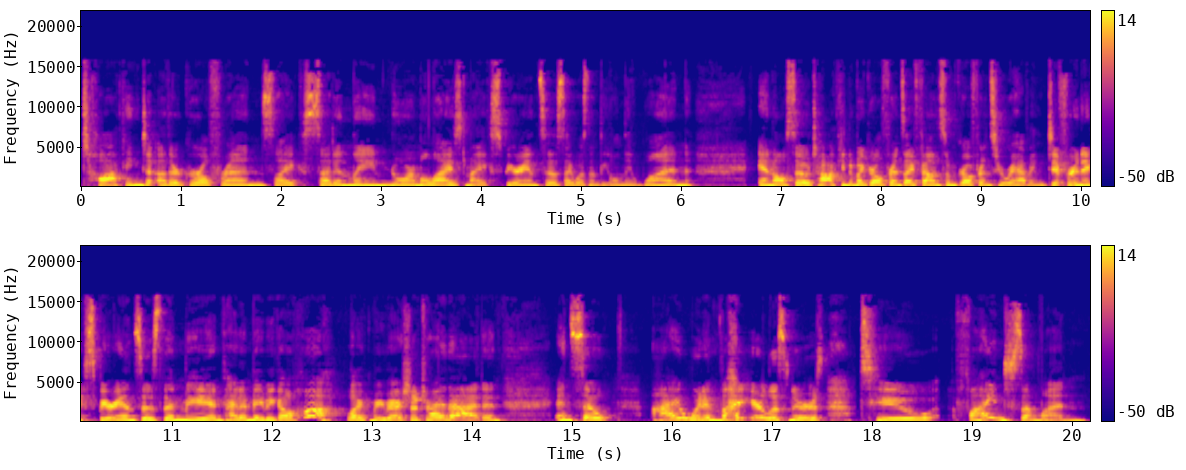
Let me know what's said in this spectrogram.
Talking to other girlfriends, like, suddenly normalized my experiences. I wasn't the only one. And also talking to my girlfriends, I found some girlfriends who were having different experiences than me and kind of maybe go, huh, like maybe I should try that. And and so I would invite your listeners to find someone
